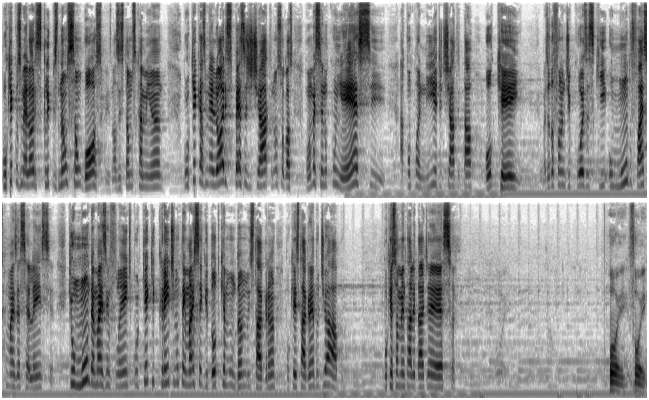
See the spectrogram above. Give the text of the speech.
Por que, que os melhores clipes não são gospels? Nós estamos caminhando. Por que, que as melhores peças de teatro não são gospel? Como mas você não conhece a companhia de teatro e tal? Ok. Mas eu estou falando de coisas que o mundo faz com mais excelência, que o mundo é mais influente. Por que, que crente não tem mais seguidor do que mundano no Instagram? Porque Instagram é do diabo. Porque sua mentalidade é essa. Foi, foi.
